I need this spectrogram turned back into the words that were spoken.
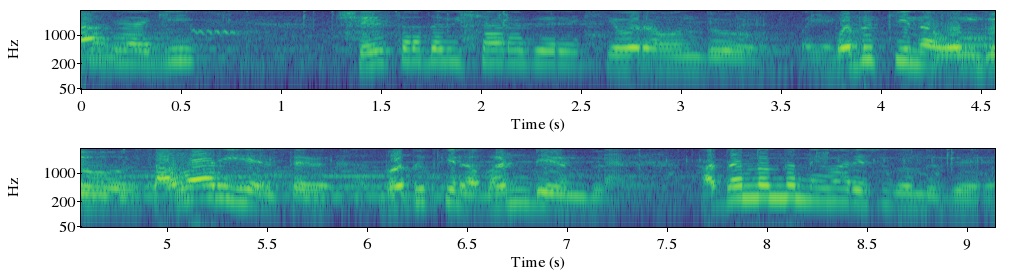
ಹಾಗಾಗಿ ಕ್ಷೇತ್ರದ ವಿಚಾರ ಬೇರೆ, ಇವರ ಒಂದು ಬದುಕಿನ ಒಂದು ಸವಾರಿ ಹೇಳ್ತೇವೆ, ಬದುಕಿನ ಬಂಡಿ ಒಂದು. ಅದನ್ನೊಂದು ನಿವಾರಿಸುವುದೊಂದು ಬೇರೆ.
